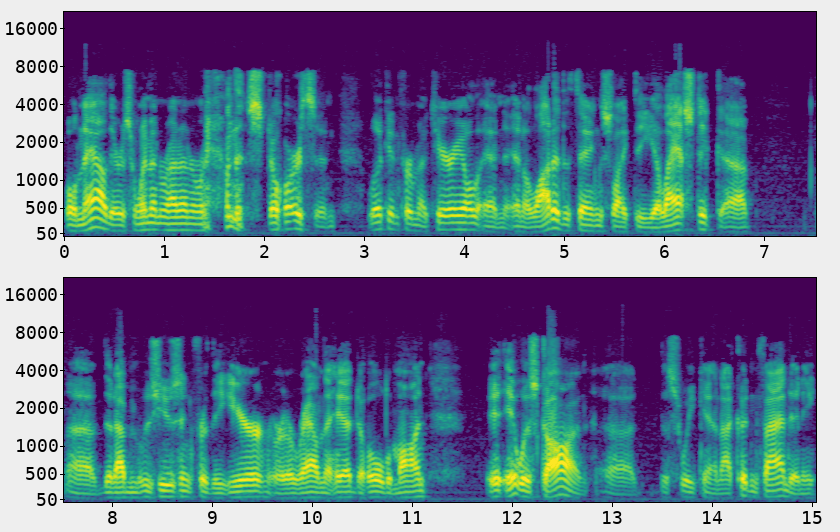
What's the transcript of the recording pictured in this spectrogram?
Well, now there's women running around the stores and looking for material, and and a lot of the things like the elastic uh, uh, that I was using for the ear or around the head to hold them on, it, it was gone uh, this weekend. I couldn't find any.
